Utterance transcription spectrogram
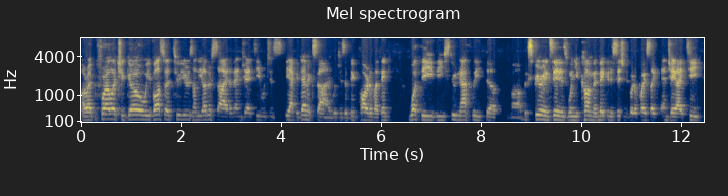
All right. Before I let you go, we've also had two years on the other side of NJIT, which is the academic side, which is a big part of I think what the the student athlete uh, uh, experience is when you come and make a decision to go to a place like NJIT.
